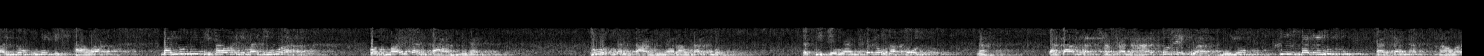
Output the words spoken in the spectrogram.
บรรลุนิติภาวะ บรรลุนิติภาวะนี่หมายถึงว่า กฎหมายต่างๆนี่นะโทษต่างๆนี่นะเรารับหมดแต่ผิดยังไงนี่ก็ต้องรับโทษนะแต่ตามหลักศาสนาก็เรียกว่าบุรุษคือบรรลุศาสนาภาวะ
